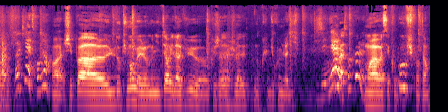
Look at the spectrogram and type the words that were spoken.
ouais. Ok, trop bien. Ouais, j'ai pas euh, eu le document, mais le moniteur, il a vu euh, que je, je l'avais. Donc, du coup, il me l'a dit. Génial. trop cool. Ouais, ouais, c'est cool. Je suis content.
